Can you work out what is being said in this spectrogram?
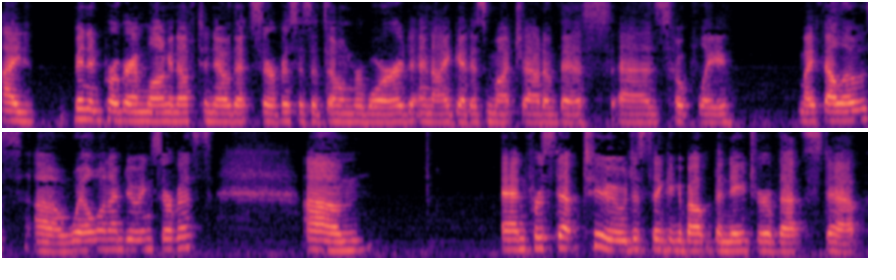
I been in program long enough to know that service is its own reward, and I get as much out of this as hopefully my fellows uh, will when I'm doing service. Um, and for step two, just thinking about the nature of that step,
